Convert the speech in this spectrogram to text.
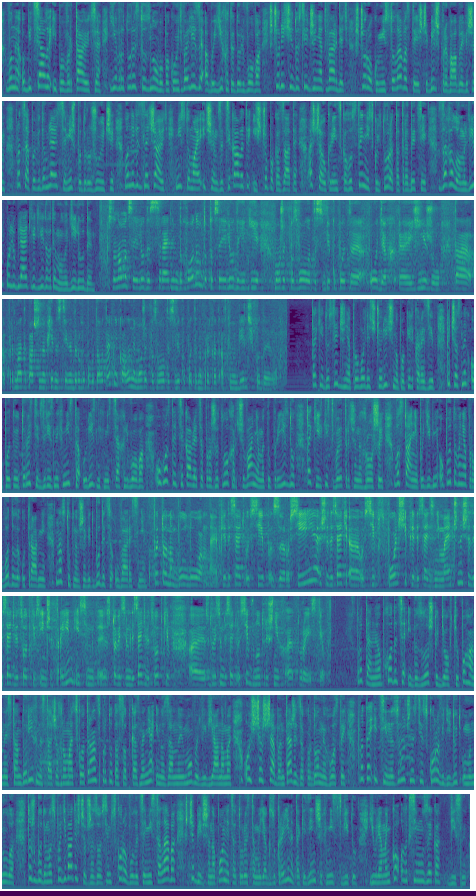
Вони обіцяли і повертаються. Євротуристи знову пакують валізи, аби їхати до Львова. Щорічні дослідження твердять, щороку місто Лева стає ще більш привабливішим. Про це повідомляють самі ж подорожуючі. Вони відзначають, місто має і чим зацікавити, і що показати. А ще українська гостинність, культура та традиції. Загалом Львів полюбляють відвідувати молоді люди. В основному це є люди з середнім доходом, тобто це є люди, які можуть дозволити собі купити одяг, е, їжу та предмети першої необхідності і недорогу побутову техніку, але не можуть дозволити собі купити, наприклад, автомобіль чи будинок. Такі дослідження проводять щорічно по кілька разів. Під час них опитують туристів з різних міст та у різних місцях Львова. У гостей цікавляться про житло, харчування, мету приїзду та кількість витрачених грошей. Востаннє подібні опитування проводили у травні. Наступне вже відбудеться у вересні. Опитано було е, 50 осіб з Росії, 60 е, осіб з Польщі, 50 з Німеччини, 60% з інших країн і сім- е, 180%, е, 180 осіб внутрішніх е, туристів. Проте не обходиться і без ложки дьогтю. Поганий стан доріг, нестача громадського транспорту та слабке знання іноземної мови львів'янами. Ось що ще бентежить закордонних гостей. Проте і ці незручності скоро відійдуть у минуло. Тож будемо сподіватися, що вже зовсім скоро вулиця міста Лева ще більше наповняться туристами як з України, так і з інших міст світу. Юлія Манько, Олексій Музика, Вісник.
